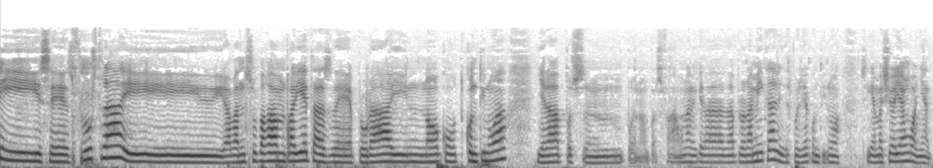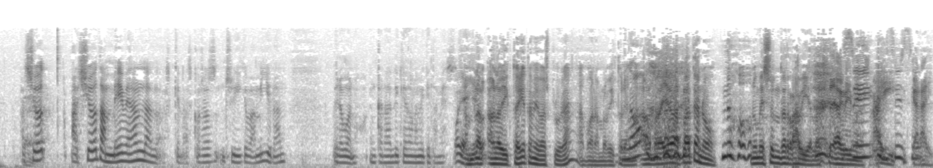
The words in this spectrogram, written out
i se es frustra i abans s'ho pagava amb rabietes de plorar i no co- continuar i ara pues, mm, bueno, pues fa una miqueta de ploramiques i després ja continua. O sigui, amb això ja hem guanyat. Per això, per això també venen les, que les coses o sigui, que van millorant. Però bueno, encara li queda una miqueta més. amb, la, amb la victòria també vas plorar? Ah, bueno, amb la victòria. No. Amb la medalla de plata no. No. Només són de ràbia les llàgrimes. Sí, Ai, sí, sí. carai.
